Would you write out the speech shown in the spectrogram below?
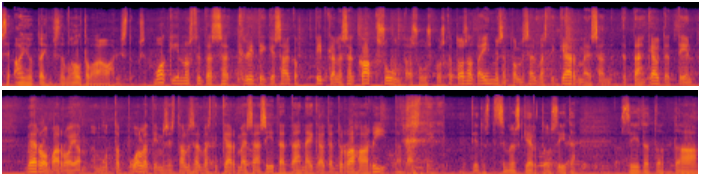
se aiheuttaa ihmisille valtavaa ahdistuksen. Mua kiinnosti tässä kritiikissä aika pitkälle se kaksisuuntaisuus, koska toisaalta ihmiset oli selvästi kärmeissään, että tähän käytettiin verovaroja, mutta puolet ihmisistä oli selvästi kärmeissään siitä, että hän ei käytetty rahaa riittävästi. Tietysti se myös kertoo siitä, siitä tota,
